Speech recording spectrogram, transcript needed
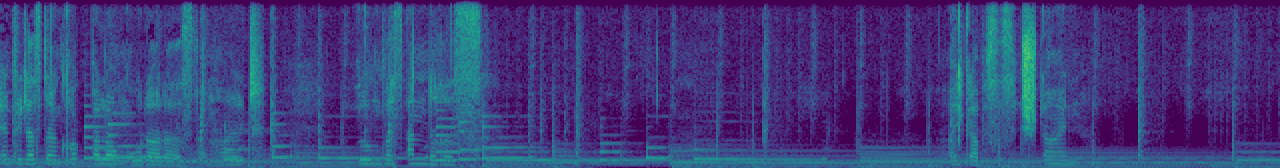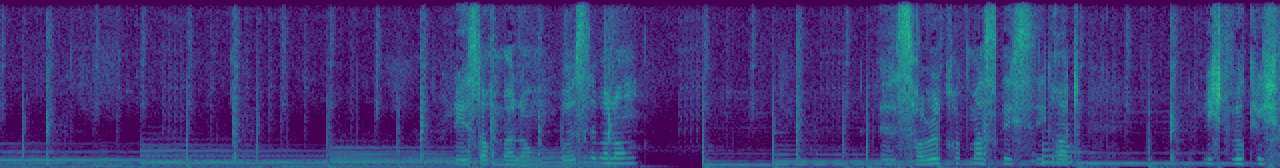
Entweder ist da ein Krockballon oder da ist dann halt irgendwas anderes. Ich glaube, es ist ein Stein. Nee, ist doch ein Ballon. Wo ist der Ballon? Äh, sorry, Krogmaske. Ich sehe gerade nicht wirklich,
